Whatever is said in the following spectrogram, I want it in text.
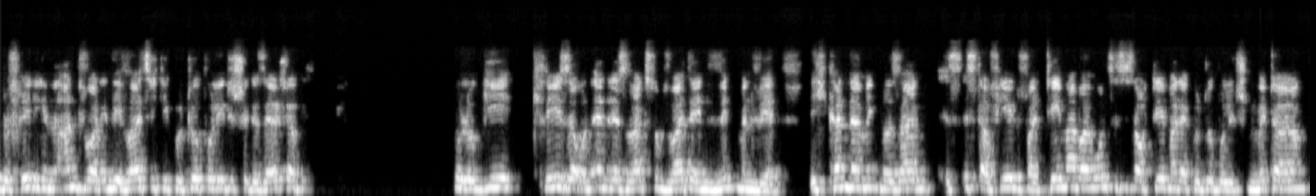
befriedigende Antwort, inwieweit sich die kulturpolitische Gesellschaft Ökologie, Krise und Ende des Wachstums weiterhin widmen wird. Ich kann damit nur sagen, es ist auf jeden Fall Thema bei uns. Es ist auch Thema der kulturpolitischen Mitteilung.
